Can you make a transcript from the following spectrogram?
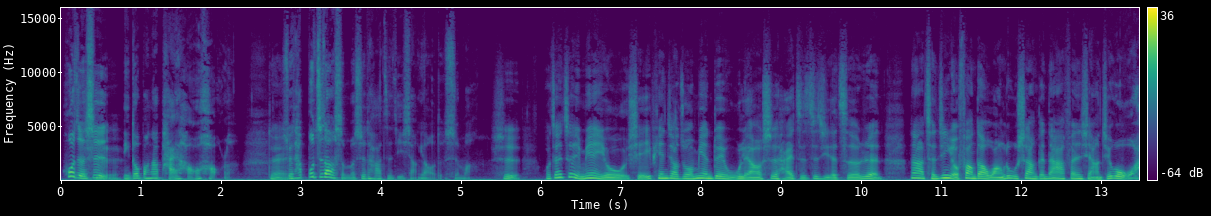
或者是你都帮他排好好了，对，所以他不知道什么是他自己想要的，是吗？是我在这里面有写一篇叫做《面对无聊是孩子自己的责任》，那曾经有放到网络上跟大家分享，结果哇，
